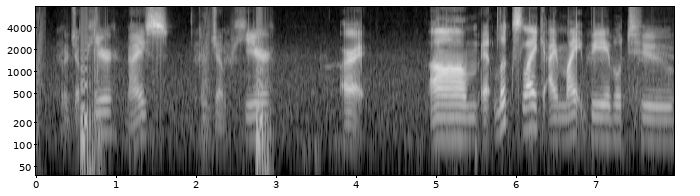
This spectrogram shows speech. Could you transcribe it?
I'm going to jump here. Nice. going to jump here. Alright. Um, it looks like I might be able to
